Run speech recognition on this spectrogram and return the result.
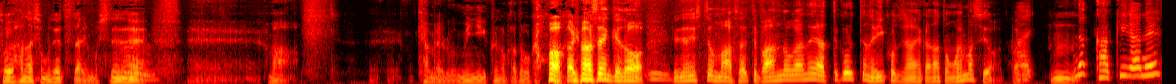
そういう話も出てたりもしてね、うん。えーまあえーキャメル見に行くのかどうかは分かりませんけど、うん。いずれにしてもまあそうやってバンドがねやってくるっていうのはいいことじゃないかなと思いますよ。はい。うん。なんか活気がねね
